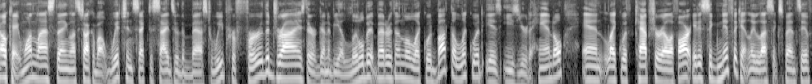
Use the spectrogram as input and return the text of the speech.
Okay, one last thing. Let's talk about which insecticides are the best. We prefer the dries. They're going to be a little bit better than the liquid, but the liquid is easier to handle. And like with Capture LFR, it is significantly less expensive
